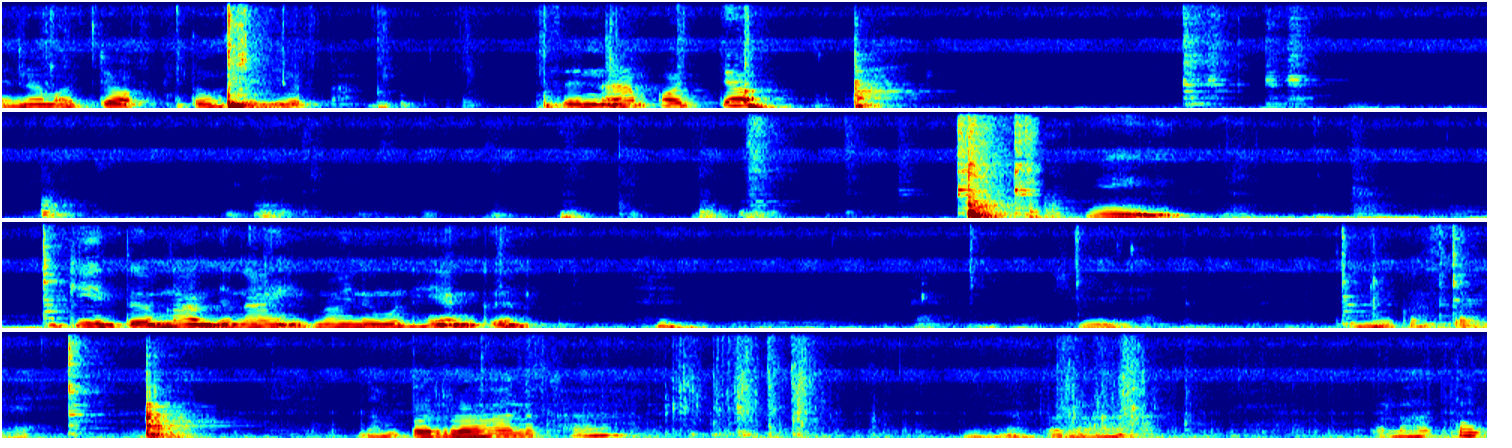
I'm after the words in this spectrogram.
ส่น้ำเอาเจาะต้องใส่เยอะ ใส่น้ำเอาเจาะนี่กี้เติมน้ำจะนั่งอีกน่อยนึงมันแห้งเกินทีนี้ก็ใส่ น้ำปลาร้านะคะ น้ำปลาร้า ลาร้าต้ม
